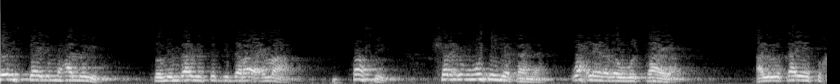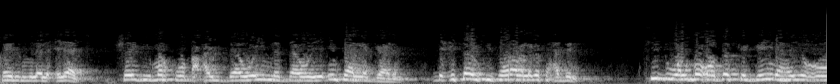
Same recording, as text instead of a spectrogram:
loo istaagin maxaa loo yihi soo min baabi sadi daraa'ici ma ah saas wey sharcigu wuxuu yaqaanaa waxa la yhahda wiqaaya. Alwiqaayatu khayrun min alcilaaj. Shaygii markuu dhacay daaweyn la daaweeyey intaan la gaadhin dhicitaankiisa horaaba laga taxadari sid walba oo dadka geynahayo oo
